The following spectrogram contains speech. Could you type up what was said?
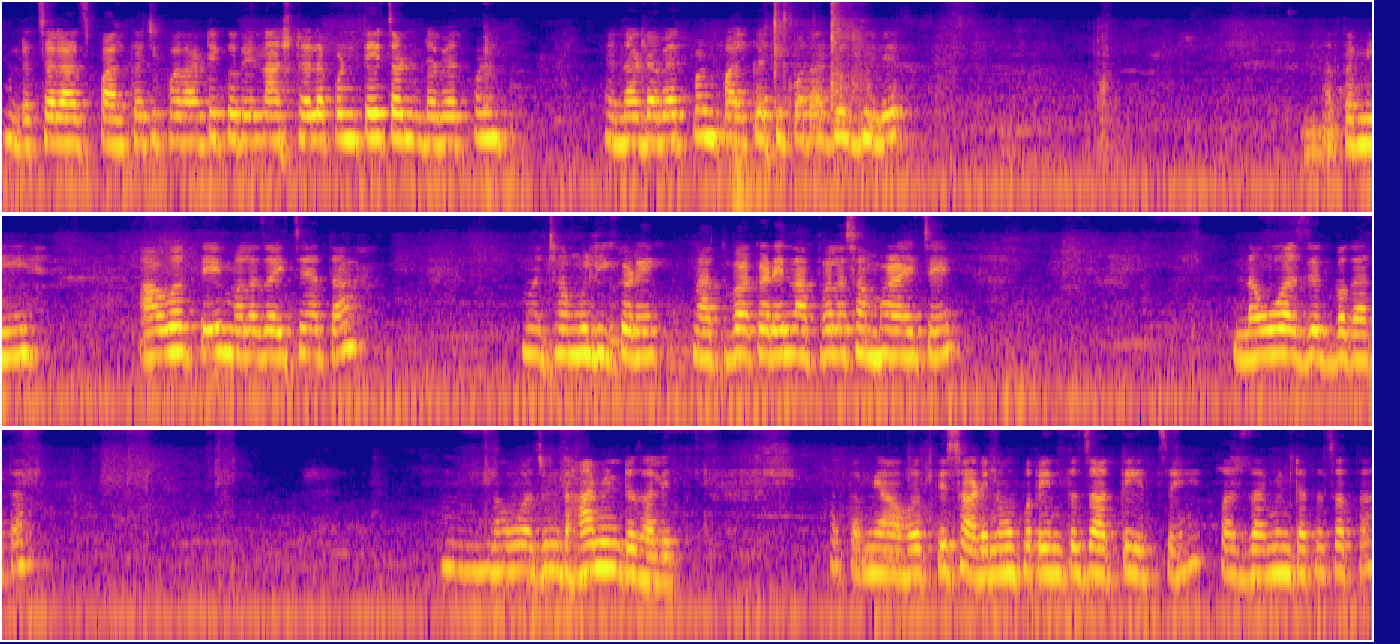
म्हटलं चला आज पालकाचे पराठे करूया. नाश्त्याला पण तेच आणि डब्यात पण यांना डब्यात पण पालकाचे पराठेच दिले आता मी आवडते मला जायचं आहे आता. माझ्या मुलीकडे नातवाकडे नातवाला सांभाळायचं आहे नऊ वाजलेत बघा आता. नऊ वाजून दहा मिनटं झालेत. आता मी आवडते साडेनऊपर्यंत जातेच आहे पाच दहा मिनटातच आता.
